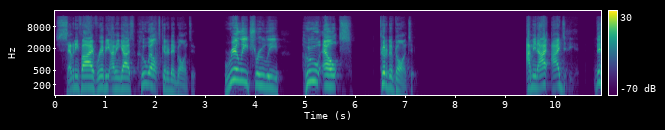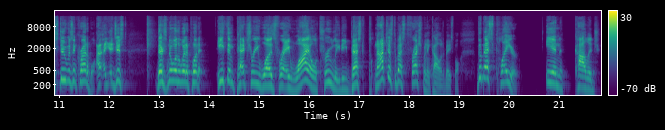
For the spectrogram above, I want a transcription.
75 ribby. I mean, guys, who else could it have gone to? Really, truly, who else could it have gone to? I mean, I, I, this dude was incredible. I, I just, there's no other way to put it. Ethan Petry was for a while truly the best, not just the best freshman in college baseball, the best player in college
